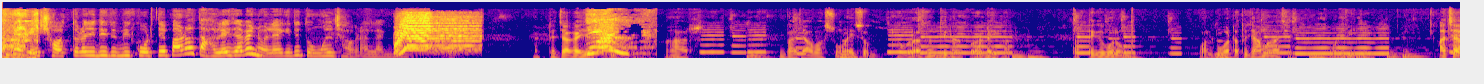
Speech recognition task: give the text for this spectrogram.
ঠিক আছে, এই শর্তটা যদি তুমি করতে পারো, তাহলেই যাবে, নইলে কিন্তু তুমুল ঝগড়া লাগবে। একটা জায়গায় আর বা যাওয়ার সময় সব ঝগড়া শান্তি না করাটাই ভালো। তার থেকে বরং অল্প কটা তো জামা আছে, করে দিয়ে আচ্ছা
